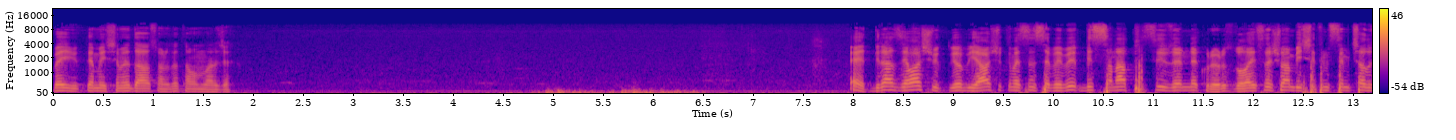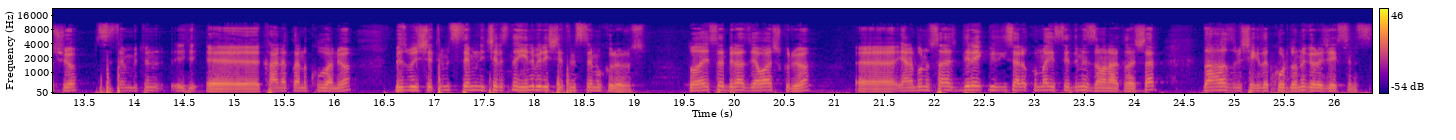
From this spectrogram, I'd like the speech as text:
ve yükleme işlemi daha sonra da tamamlanacak. Evet biraz yavaş yüklüyor. Bir yavaş yüklemesinin sebebi biz sanal PC üzerinde kuruyoruz. Dolayısıyla şu an bir işletim sistemi çalışıyor. Sistemin bütün e, kaynaklarını kullanıyor. Biz bu işletim sisteminin içerisinde yeni bir işletim sistemi kuruyoruz. Dolayısıyla biraz yavaş kuruyor. E, yani bunu sadece direkt bilgisayara kurmak istediğimiz zaman arkadaşlar daha hızlı bir şekilde kurduğunu göreceksiniz.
